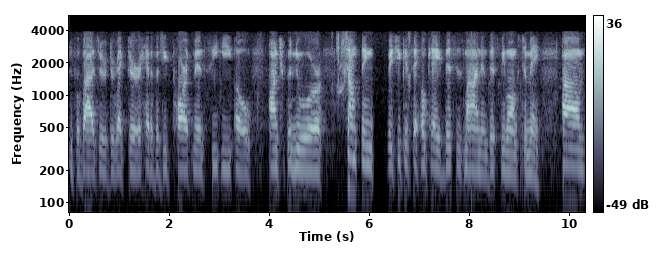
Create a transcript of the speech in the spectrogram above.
supervisor, director, head of a department, CEO, entrepreneur, something which she could say, okay, this is mine and this belongs to me. Um,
